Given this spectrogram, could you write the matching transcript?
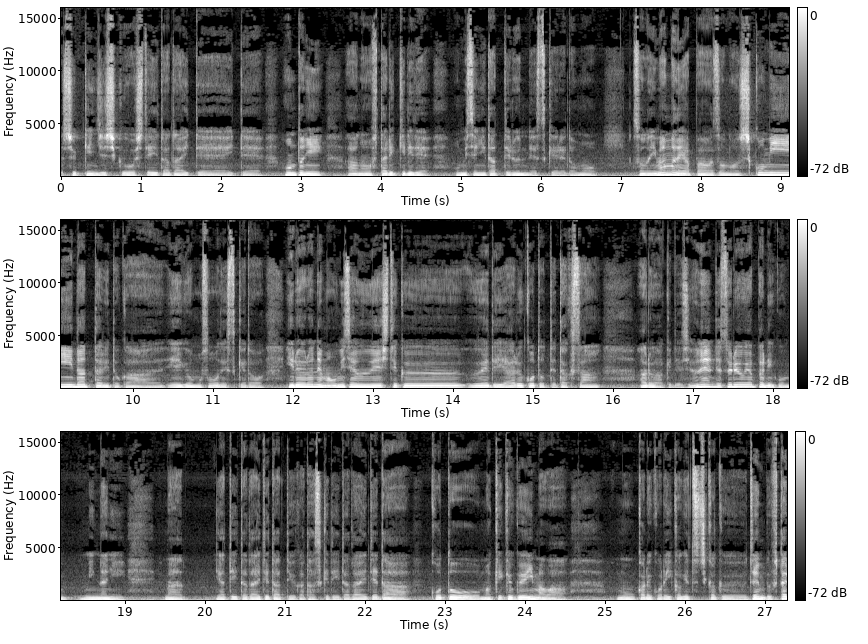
出勤自粛をしていただいていて本当にあの2人きりでお店に立ってるんですけれどもその今までやっぱその仕込みだったりとか営業もそうですけどいろいろね、まあ、お店運営していく上でやることってたくさんあるわけですよね。でそれをやっぱりこうみんなにまあやっていただいてたっていうか助けていただいてたことを、まあ、結局今はもうかれこれ1ヶ月近く全部2人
